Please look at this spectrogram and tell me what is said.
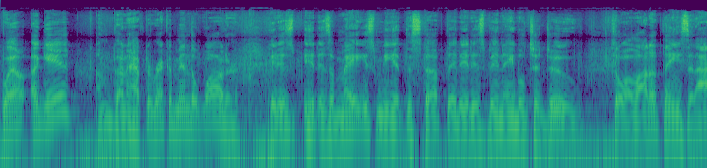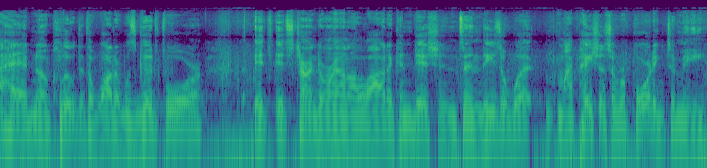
Well, again, I'm going to have to recommend the water. It is it has amazed me at the stuff that it has been able to do. So a lot of things that I had no clue that the water was good for, it, it's turned around a lot of conditions, and these are what my patients are reporting to me,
